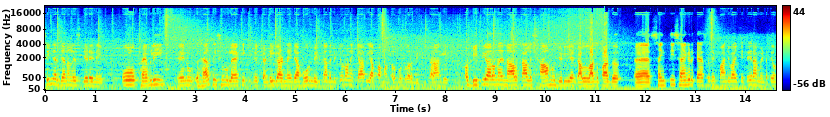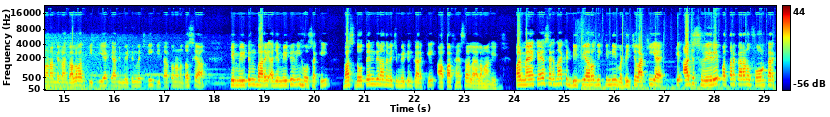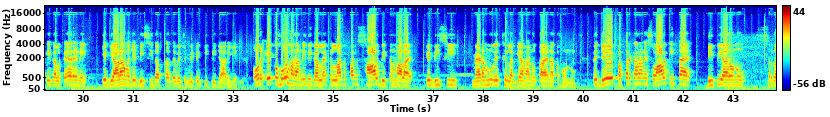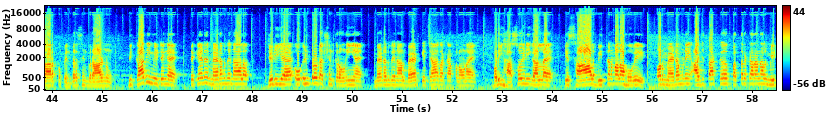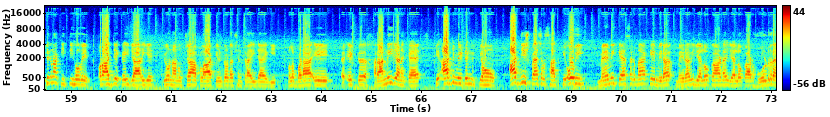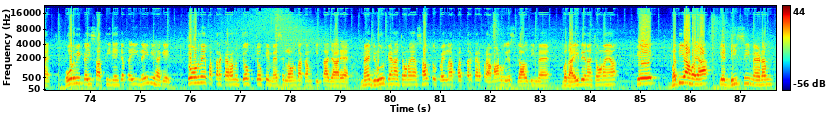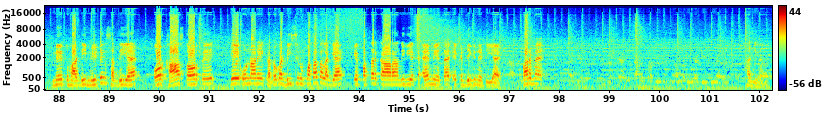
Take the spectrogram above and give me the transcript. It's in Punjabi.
ਸੀਨੀਅਰ ਜਰਨਲਿਸਟ ਜਿਹੜੇ ਨੇ, ਉਹ ਫੈਮਿਲੀ ਇਹਨੂੰ, ਹੈਲਥ ਇਸ਼ੂ ਨੂੰ ਲੈ ਕੇ ਕਿਤੇ ਚੰਡੀਗੜ੍ਹ ਨੇ ਜਾਂ ਹੋਰ ਮੀਟਿੰਗਾਂ ਦੇ ਵਿੱਚ ਉਹਨਾਂ ਨੇ ਕਿਹਾ ਵੀ ਆਪਾਂ ਮੰਗਲ ਬੁੱਧਵਾਰ ਮੀਟਿੰਗ ਕਰਾਂਗੇ। ਔਰ ਡੀਪੀਆਰ ਉਹਨਾਂ ਦੇ ਨਾਲ ਕੱਲ ਸ਼ਾਮ ਨੂੰ ਜਿਹੜੀ ਹੈ ਗੱਲ ਲਗਭਗ 37 ਸੈਕਿੰਡ ਕਹਿ ਸਕਦੇ 5:13 ਮਿੰਟ ਤੇ ਉਹਨਾਂ ਨਾਲ ਮੇਰੇ ਨਾਲ ਗੱਲਬਾਤ ਕੀਤੀ ਹੈ ਕਿ ਅੱਜ ਮੀਟਿੰਗ ਵਿੱਚ ਕੀ ਕੀਤਾ ਤਾਂ ਉਹਨਾਂ ਨੂੰ ਦੱਸਿਆ ਕਿ ਮੀਟਿੰਗ ਬਾਰੇ ਅਜੇ ਮੀਟਿੰਗ ਨਹੀਂ ਹੋ ਸਕੀ। ਬਸ 2-3 ਦਿਨਾਂ ਦੇ ਵਿੱਚ ਮੀਟਿੰਗ ਕਰਕੇ ਆਪਾਂ ਫੈਸਲਾ ਲੈ ਲਵਾਂਗੇ। ਪਰ ਮੈਂ ਕਹਿ ਸਕਦਾ ਕਿ ਡੀਪੀਆਰਓ ਦੀ ਕਿੰਨੀ ਵੱਡੀ ਚਲਾਕੀ ਹੈ ਕਿ ਅੱਜ ਸਵੇਰੇ ਪੱਤਰਕਾਰਾਂ ਨੂੰ ਫੋਨ ਕਰਕੇ ਗੱਲ ਕਹਿ ਰਹੇ ਨੇ ਕਿ 11 ਵਜੇ ਡੀਸੀ ਦਫ਼ਤਰ ਦੇ ਵਿੱਚ ਮੀਟਿੰਗ ਕੀਤੀ ਜਾ ਰਹੀ ਹੈ। ਔਰ ਇੱਕ ਹੋਰ ਹੈਰਾਨੀ ਦੀ ਗੱਲ ਹੈ ਕਿ ਲਗਭਗ ਸਾਲ ਬੀਤਣ ਵਾਲਾ ਹੈ ਕਿ ਡੀਸੀ ਮੈਡਮ ਨੂੰ ਇੱਥੇ ਲੱਗਿਆ ਹੋਇਆ ਨੂੰ ਤਾਇਨਾਤ ਹੋਣ ਨੂੰ। ਤੇ ਜੇ ਪੱਤਰਕਾਰਾਂ ਨੇ ਸਵਾਲ ਕੀਤਾ ਹੈ ਡੀਪੀਆਰਓ ਨੂੰ, ਸਰਦਾਰ ਭੁਪਿੰਦਰ ਸਿੰਘ ਬਰਾੜ ਨੂੰ, ਵੀ ਕਾਦੀ ਮੀਟਿੰਗ ਹੈ ਤੇ ਕਹਿੰਦੇ ਮੈਡਮ ਦੇ ਨਾਲ ਜਿਹੜੀ ਹੈ ਉਹ ਇੰਟਰੋਡਕਸ਼ਨ ਕਰਾਉਣੀ ਹੈ, ਮੈਡਮ ਦੇ ਨਾਲ ਬੈਠ ਕੇ ਚਾਹ ਦਾ ਕੱਪ ਲਾਉਣਾ ਹੈ, ਬੜੀ ਹਾਸੋਹੀਣੀ ਗੱਲ ਹੈ ਕਿ ਸਾਲ ਬੀਤਣ ਵਾਲਾ ਹੋਵੇ ਔਰ ਮੈਡਮ ਨੇ ਅੱਜ ਤੱਕ ਪੱਤਰਕਾਰਾਂ ਨਾਲ ਮੀਟਿੰਗ ਨਾ ਕੀਤੀ ਹੋਵੇ ਔਰ ਅੱਜ ਇਹ ਕਹੀ ਜਾ ਰਹੀ ਹੈ ਕਿ ਉਹਨਾਂ ਨੂੰ ਚਾਹ ਪਿਲਾ ਕੇ ਇੰਟਰੋਡਕਸ਼ਨ ਕਰਾਈ ਜਾਏਗੀ। ਮਤਲਬ ਬੜਾ ਇਹ, ਇੱਕ ਹੈਰਾਨੀਜਨਕ ਹੈ ਕਿ ਅੱਜ ਮੀਟਿੰਗ ਕਿਉਂ, ਅੱਜ ਹੀ ਸਪੈਸ਼ਲ ਸੱਦ ਕੇ ਉਹ ਵੀ ਮੈਂ ਵੀ ਕਹਿ ਸਕਦਾ ਕਿ ਮੇਰਾ ਮੇਰਾ ਵੀ ਯੈਲੋ ਕਾਰਡ ਹੈ ਯੈਲੋ ਕਾਰਡ ਹੋਲਡਰ ਹੈ, ਹੋਰ ਵੀ ਕਈ ਸਾਥੀ ਨੇ ਜਾਂ ਕਈ ਨਹੀਂ ਵੀ ਹੈਗੇ ਚੋਣਵੇਂ ਪੱਤਰਕਾਰਾਂ ਨੂੰ ਚੁੱਕ ਚੁੱਕ ਕੇ ਮੈਸੇਜ ਲਾਉਣ ਦਾ ਕੰਮ ਕੀਤਾ ਜਾ ਰਿਹਾ ਹੈ। ਮੈਂ ਜ਼ਰੂਰ ਕਹਿਣਾ ਚਾਹੁੰਦਾ ਹਾਂ, ਸਭ ਤੋਂ ਪਹਿਲਾਂ ਪੱਤਰਕਾਰ ਭਰਾਵਾਂ ਨੂੰ ਇਸ ਗੱਲ ਦੀ ਮੈਂ ਵਧਾਈ ਦੇਣਾ ਚਾਹੁੰਦਾ ਹਾਂ ਕਿ ਵਧੀਆ ਹੋਇਆ ਕਿ ਡੀਸੀ ਮੈਡਮ ਨੇ ਤੁਹਾਡੀ ਮੀਟਿੰਗ ਸੱਦੀ ਹੈ ਔਰ ਖਾਸ ਤੌਰ ਤੇ ਕਿ ਉਹਨਾਂ ਨੇ ਘੱਟੋ ਘੱਟ ਡੀਸੀ ਨੂੰ ਪਤਾ ਤਾਂ ਲੱਗਿਆ ਕਿ ਪੱਤਰਕਾਰਾਂ ਦੀ ਵੀ ਇੱਕ ਅਹਿਮੀਅਤ ਹੈ, ਇੱਕ ਡਿਗਨਿਟੀ ਹੈ। ਪਰ ਮੈਂ ਹਾਂਜੀ ਹਾਂਜੀ।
